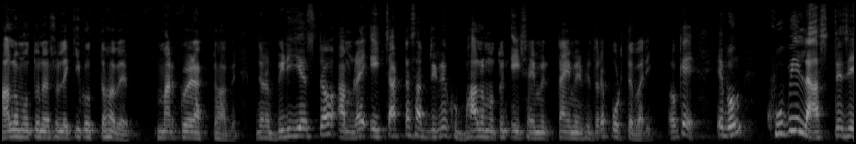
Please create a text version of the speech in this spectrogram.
ভালো মতন আসলে কি করতে হবে মার্ক করে রাখতে হবে। যেন বিডিজিএসটাও আমরা এই চারটা সাবজেক্টে খুব ভালো মতন এই টাইমের ভিতরে পড়তে পারি ওকে এবং খুবই লাস্টে যে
